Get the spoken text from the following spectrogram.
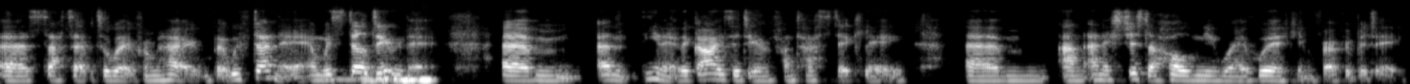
uh, set up to work from home but we've done it and we're still doing it. Um, and you know the guys are doing fantastically um, and and it's just a whole new way of working for everybody.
